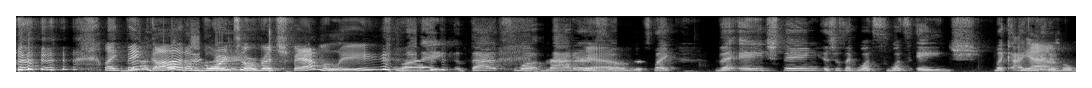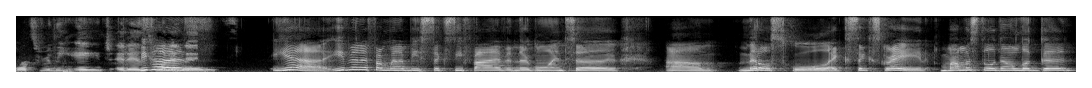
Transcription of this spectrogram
like, thank God I'm born to a rich family. like that's what matters. Yeah. So it's like the age thing is just like what's what's age? Like I Yeah. get it, but what's really age? It is what it Because is. Yeah, even if I'm gonna be 65 and they're going to um, middle school, like sixth grade, mama's still gonna look good.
